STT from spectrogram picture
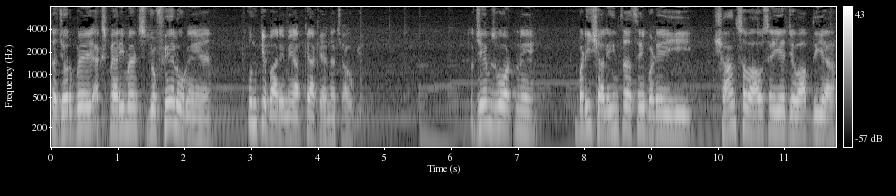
तजुर्बे एक्सपेरिमेंट्स जो फेल हो गए हैं, उनके बारे में आप क्या कहना चाहोगे? तो जेम्स वॉट ने बड़ी शालीनता से, बड़े ही शांत स्वभाव से ये जवाब दिया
